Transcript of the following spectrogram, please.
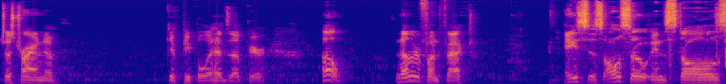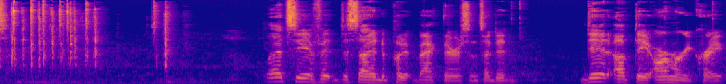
Just trying to give people a heads up here. Oh, another fun fact. Asus also installs... Let's see if it decided to put it back there since I did did update Armoury Crate.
